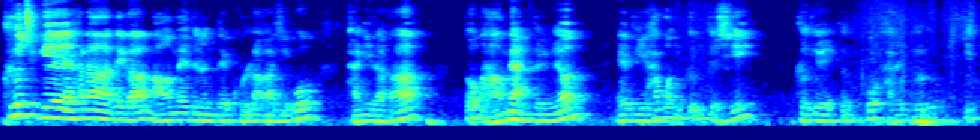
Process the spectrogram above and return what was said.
그 중에 하나 내가 마음에 드는데 골라가지고 다니다가 또 마음에 안 들면 애들이 학원 끊듯이 그 교회 끊고 다른 교회로 옮기고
